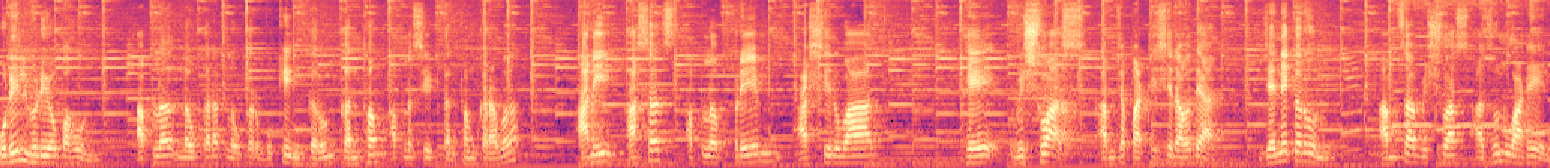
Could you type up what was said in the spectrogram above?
पुढील व्हिडिओ पाहून आपलं लवकरात लवकर बुकिंग करून कन्फर्म आपलं सीट कन्फर्म करावं. आणि असंच आपलं प्रेम आशीर्वाद हे विश्वास आमच्या पाठीशी राहू द्या. जेणेकरून आमचा विश्वास अजून वाढेल.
